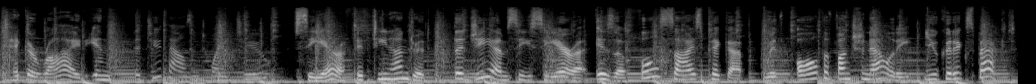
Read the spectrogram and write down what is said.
Take a ride in the 2022 Sierra 1500. The GMC Sierra is a full-size pickup with all the functionality you could expect.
